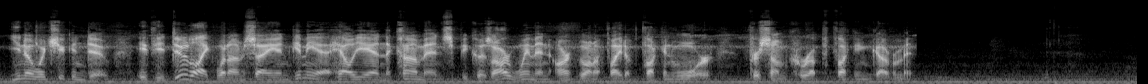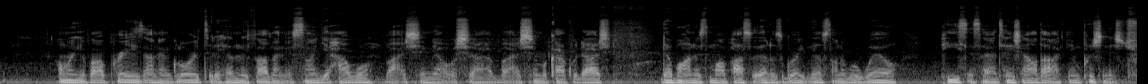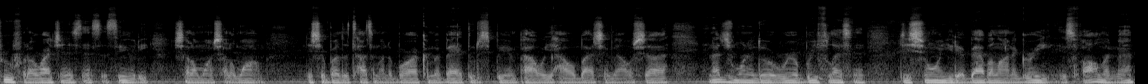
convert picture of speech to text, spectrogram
you know what you can do. If you do like what I'm saying, give me a hell yeah in the comments because our women aren't going to fight a fucking war for some corrupt fucking government. I want to give all praise, honor, and glory to the Heavenly Father and His Son Yahweh, by Hashem Yahushua, by Hashem Kakwadash. Double honors to my apostle elders, great millstone of well, peace and salutation, all the Akim pushing this truth for the righteousness and sincerity. Shalom, shalom. This your brother Tata Bar coming back through the spirit and power of Yahweh Bashem Yahushua. And I just want to do a real brief lesson, just showing you that Babylon agree is falling, man.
